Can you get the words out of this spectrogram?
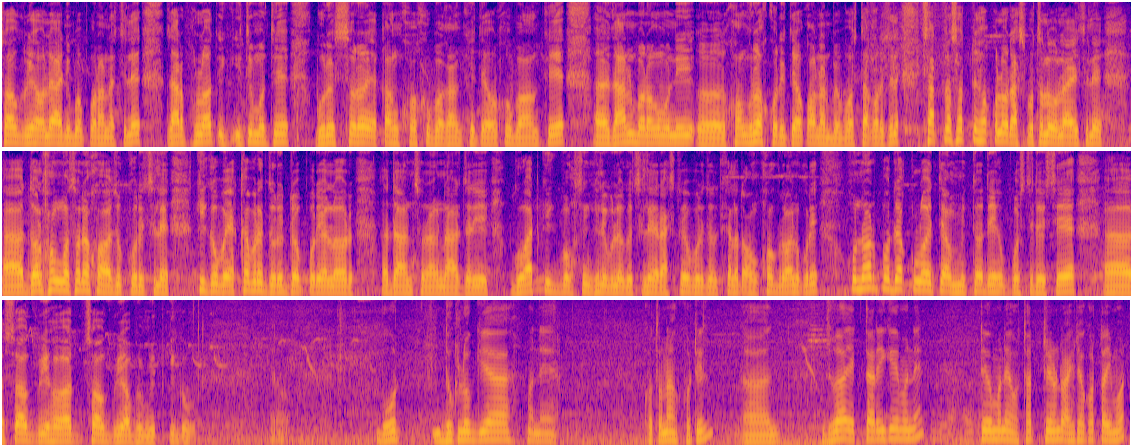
স্বগৃহলৈ আনিব পৰা নাছিলে। যাৰ ফলত ইতিমধ্যে গোৰেশ্বৰৰ একাংশ শুভাকাংক্ষী তেওঁৰ শুভাকাংক্ষীয়ে দান বৰঙণি সংগ্ৰহ কৰি তেওঁক অনাৰ ব্যৱস্থা কৰিছিলে। ছাত্ৰ ছাত্ৰীসকলো ৰাজপথলৈ ওলাই আহিছিলে আহ, দল সংগঠনে সহযোগ কৰিছিলে। কি ক'ব একেবাৰে দৰিদ্ৰ পৰিয়ালৰ দান চোৰাং নাৰ্জাৰী গোৱাত কিক বক্সিং খেলিবলৈ গৈছিলে। ৰাষ্ট্ৰীয় পৰ্যায়ৰ খেলত অংশগ্ৰহণ কৰি সোণৰ পদক লৈ তেওঁ মৃতদেহ উপস্থিত হৈছে। স্বগৃহত স্বগৃহভূমিত কি ক'ব? বহুত দুখলগীয়া মানে ঘটনা ঘটিল। যোৱা এক তাৰিখে মানে তেওঁ মানে হঠাৎ ট্ৰেইনত আহি থকা টাইমত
